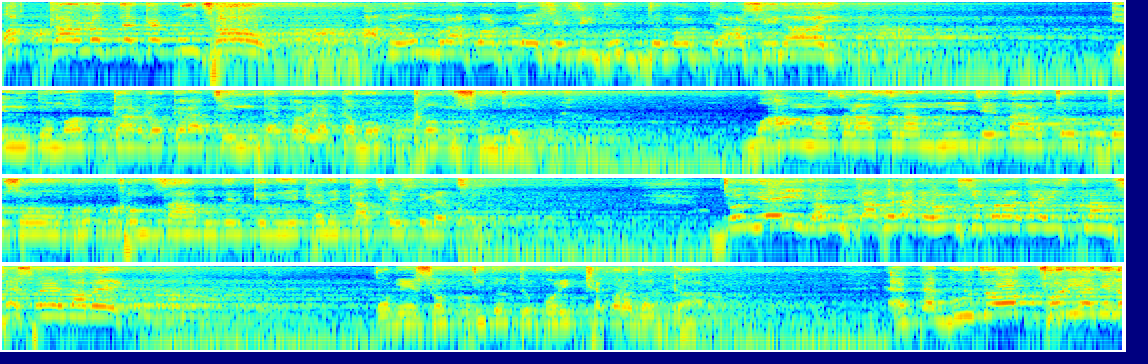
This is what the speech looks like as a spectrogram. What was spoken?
মক্কার লোকদেরকে বুঝাও, আমি উমরা করতে এসেছি, যুদ্ধ করতে আসি নাই। কিন্তু মক্কার লোকেরা চিন্তা করল, একটা মোক্ষম সুযোগ। মোহাম্মদ সাল্লাম নিজে তার চোদ্দশো মুখ্যম সাহাবিদেরকে নিয়ে এখানে কাছে এসে গেছে। যদি এই কাফেলাকে ধ্বংস করা যায়, ইসলাম শেষ হয়ে যাবে। তবে সত্যি তো একটু পরীক্ষা করা দরকার। একটা গুজব ছড়িয়ে দিল।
